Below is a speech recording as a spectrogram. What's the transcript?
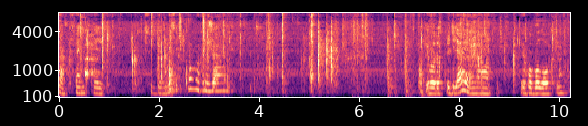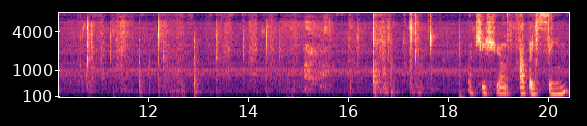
Так, фенкель сюди в мисочку вигружаємо. Так, його розподіляю на його волокна. Очищую апельсин.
